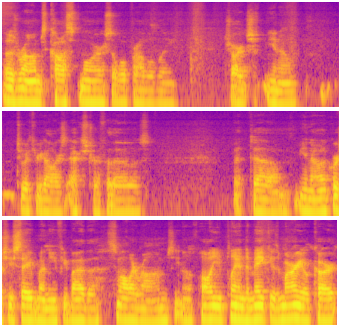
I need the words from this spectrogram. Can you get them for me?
those ROMs cost more. So we'll probably charge, you know, two or three dollars extra for those. But um, you know, of course, you save money if you buy the smaller ROMs. You know, if all you plan to make is Mario Kart,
